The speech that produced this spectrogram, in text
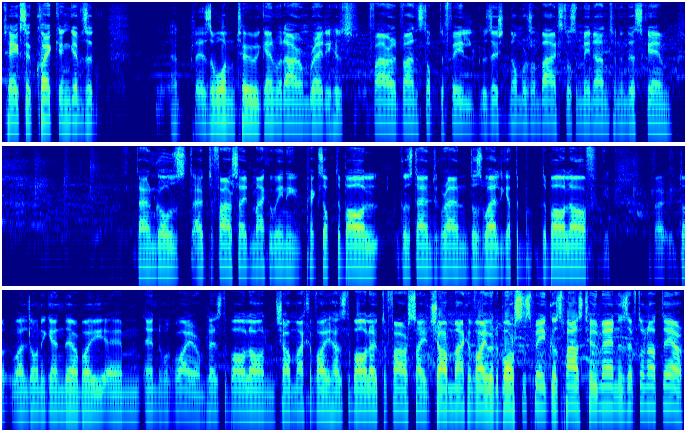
takes it quick and gives it. uh, Plays a one-two again with Aaron Brady, who's far advanced up the field. Position numbers on backs doesn't mean anything in this game. Down goes out the far side. McAweeney picks up the ball, goes down to ground, does well to get the, the ball off. Well done again there by um, Enda McGuire and plays the ball on. Sean McAvoy has the ball out the far side. Sean McAvoy with a burst of speed goes past two men as if they're not there.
